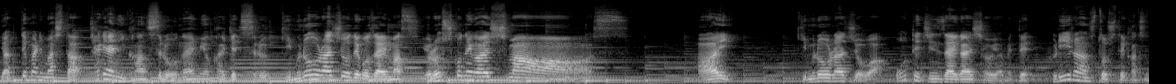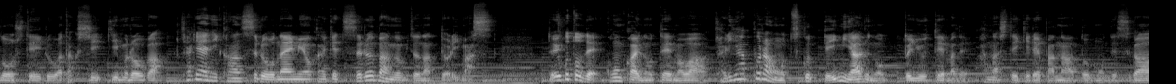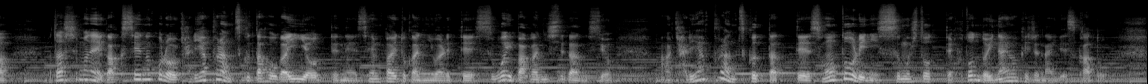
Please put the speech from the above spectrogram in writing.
やってまいりました。キャリアに関するお悩みを解決する義務ローラジオでございます。よろしくお願いします。はい。義務ローラジオは大手人材会社を辞めてフリーランスとして活動している私義務ローがキャリアに関するお悩みを解決する番組となっております。ということで今回のテーマはキャリアプランを作って意味あるのというテーマで話していければなと思うんですが私もね学生の頃キャリアプラン作った方がいいよってね先輩とかに言われてすごいバカにしてたんですよ。まあ、キャリアプラン作ったってその通りに進む人ってほとんどいないわけじゃないですかと、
